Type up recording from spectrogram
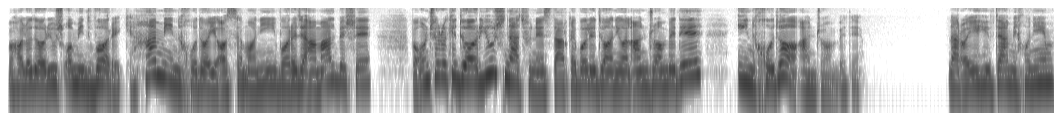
و حالا داریوش امیدواره که همین خدای آسمانی وارد عمل بشه و اونچه رو که داریوش نتونست در قبال دانیال انجام بده این خدا انجام بده. در آیه 17 می‌خونیم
